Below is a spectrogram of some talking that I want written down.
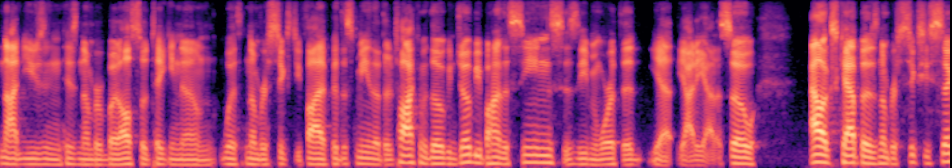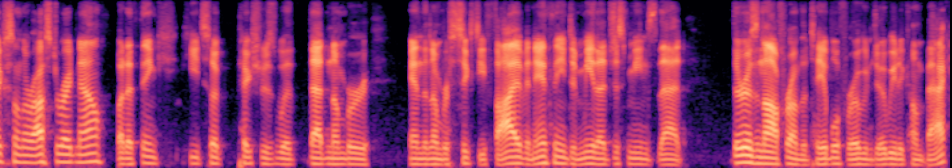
not using his number, but also taking down with number 65. Could this mean that they're talking with Ogunjobi behind the scenes? Is even worth it? Yeah, yada, yada. So Alex Cappa is number 66 on the roster right now, but I think he took pictures with that number and the number 65. And Anthony, to me, that just means that there is an offer on the table for Ogunjobi to come back.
